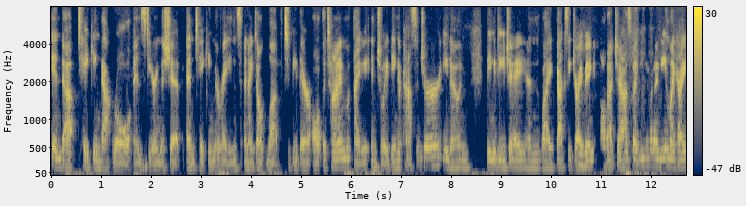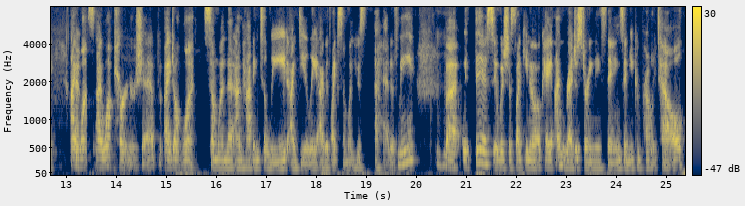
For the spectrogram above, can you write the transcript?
end up taking that role and steering the ship and taking the reins and i don't love to be there all the time. I enjoy being a passenger you know and being a dj and like backseat mm-hmm. driving and all that jazz but you know what i mean? Like i I want I want partnership. I don't want someone that I'm having to lead. Ideally, I would like someone who's ahead of me. Mm-hmm. But with this, it was just like, you know, okay, I'm registering these things and you can probably tell.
